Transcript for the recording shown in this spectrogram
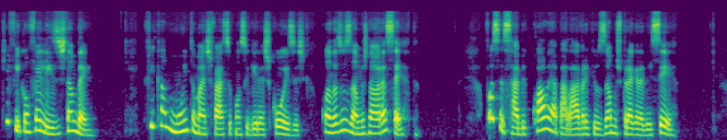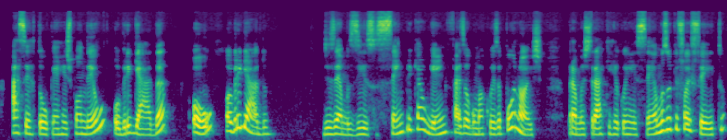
que ficam felizes também. Fica muito mais fácil conseguir as coisas quando as usamos na hora certa. Você sabe qual é a palavra que usamos para agradecer? Acertou quem respondeu obrigada ou obrigado. Dizemos isso sempre que alguém faz alguma coisa por nós, para mostrar que reconhecemos o que foi feito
